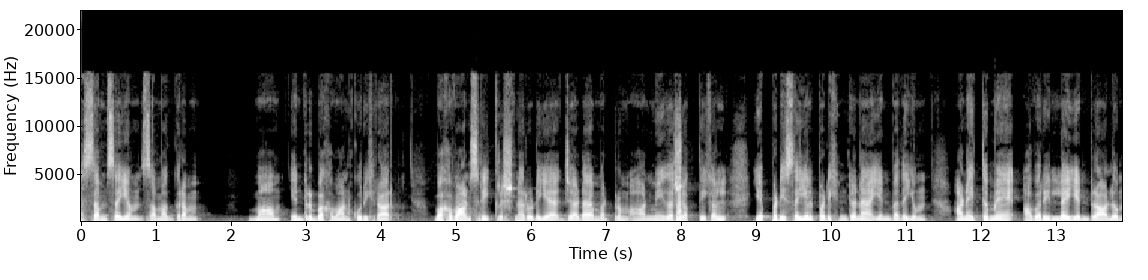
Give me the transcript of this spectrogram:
அசம்சயம் சமக்ரம் மாம் என்று பகவான் கூறுகிறார். பகவான் ஸ்ரீ கிருஷ்ணருடைய ஜட மற்றும் ஆன்மீக சக்திகள் எப்படி செயல்படுகின்றன என்பதையும் அனைத்துமே அவர் இல்லை என்றாலும்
